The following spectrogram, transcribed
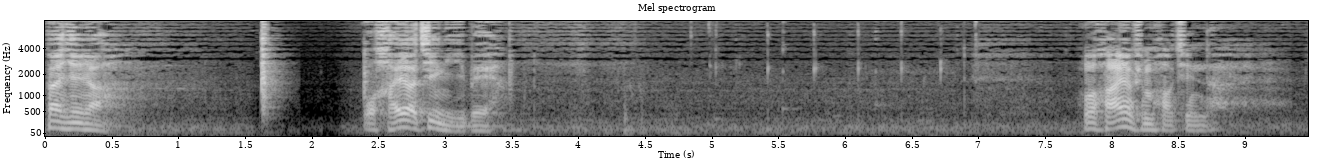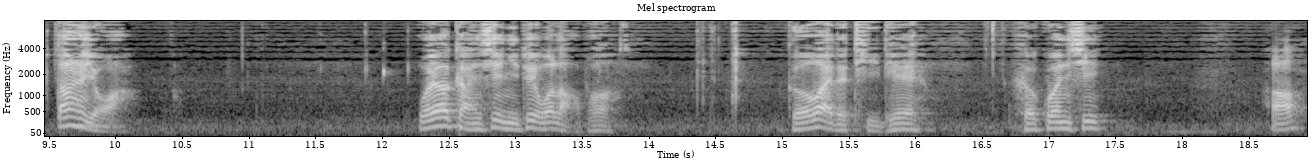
范先生，我还要敬你一杯。我还有什么好敬的？当然有啊！我要感谢你对我老婆格外的体贴和关心。好，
